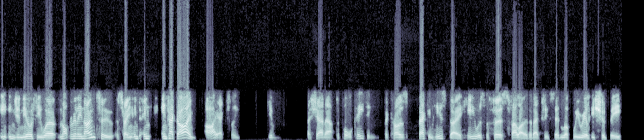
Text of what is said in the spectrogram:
ingenuity were not really known to Australian. In, in, in, fact, I I actually a shout out to Paul Keating because back in his day, he was the first fellow that actually said, "Look, we really should be."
